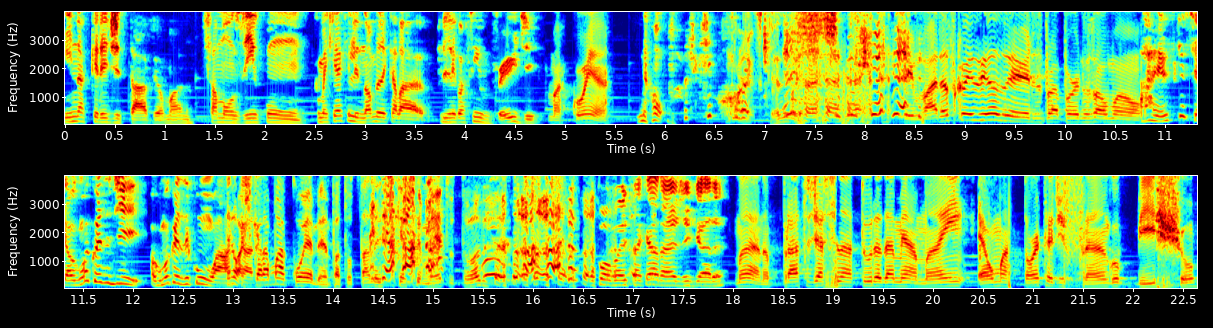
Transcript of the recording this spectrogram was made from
Inacreditável, mano. Salmãozinho com. Como é que é aquele nome daquela. aquele negocinho verde? Maconha? Não, quer dizer. Tem várias coisinhas verdes pra pôr no salmão. Ah, eu esqueci. Alguma coisa de. Alguma coisa com A. Eu acho que era maconha mesmo, pra tu tá nesse esquecimento todo. Pô, mas sacanagem, cara. Mano, prato de assinatura da minha mãe é uma torta de frango, bicho,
